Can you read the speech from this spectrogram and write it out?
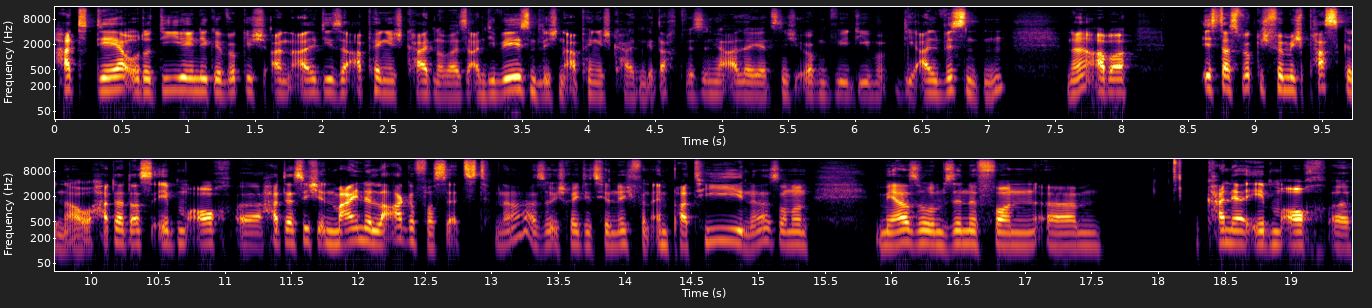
Hat der oder diejenige wirklich an all diese Abhängigkeiten, oder an die wesentlichen Abhängigkeiten gedacht? Wir sind ja alle jetzt nicht irgendwie die, die Allwissenden, ne? aber ist das wirklich für mich passgenau? Hat er das eben auch, äh, hat er sich in meine Lage versetzt? Ne? Also ich rede jetzt hier nicht von Empathie, ne? sondern mehr so im Sinne von, ähm, kann er eben auch äh,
